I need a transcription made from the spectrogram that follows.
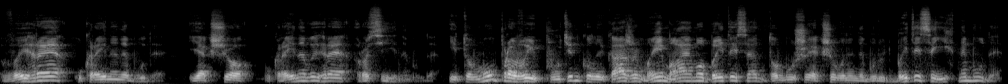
виграє, України не буде. Якщо Україна виграє, Росії не буде. І тому правий Путін, коли каже, ми маємо битися, тому що якщо вони не будуть битися, їх не буде.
